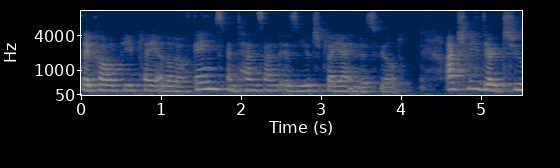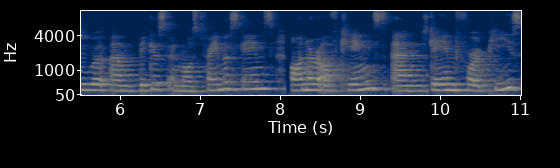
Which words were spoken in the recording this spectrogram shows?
they probably play a lot of games and Tencent is a huge player in this field. Actually, their two um, biggest and most famous games, Honor of Kings and Game for Peace,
